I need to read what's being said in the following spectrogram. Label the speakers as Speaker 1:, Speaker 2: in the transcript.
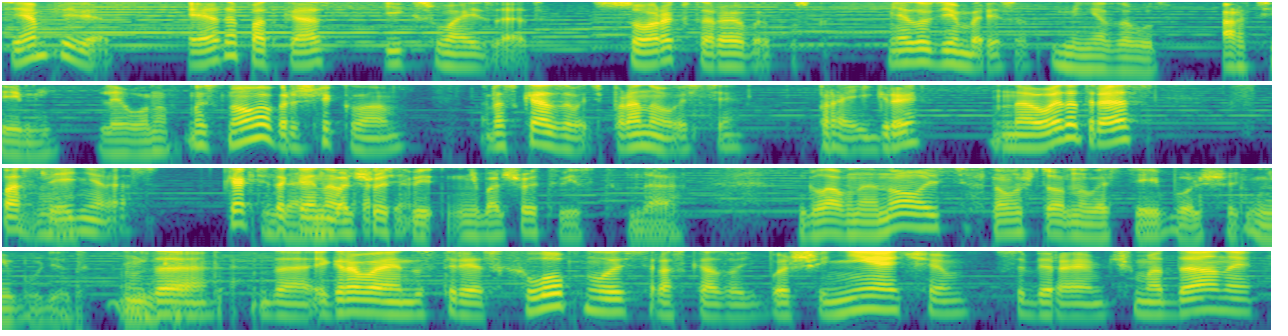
Speaker 1: Всем привет! Это подкаст XYZ, 42 выпуск. Меня зовут Дим Борисов.
Speaker 2: Меня зовут Артемий Леонов.
Speaker 1: Мы снова пришли к вам рассказывать про новости, про игры, но в этот раз в последний mm. раз. Как тебе
Speaker 2: да,
Speaker 1: такая
Speaker 2: небольшой
Speaker 1: новость?
Speaker 2: Тви- небольшой твист, да. Главная новость в том, что новостей больше не будет.
Speaker 1: Никогда. Да, да. Игровая индустрия схлопнулась, рассказывать больше не о чем. Собираем чемоданы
